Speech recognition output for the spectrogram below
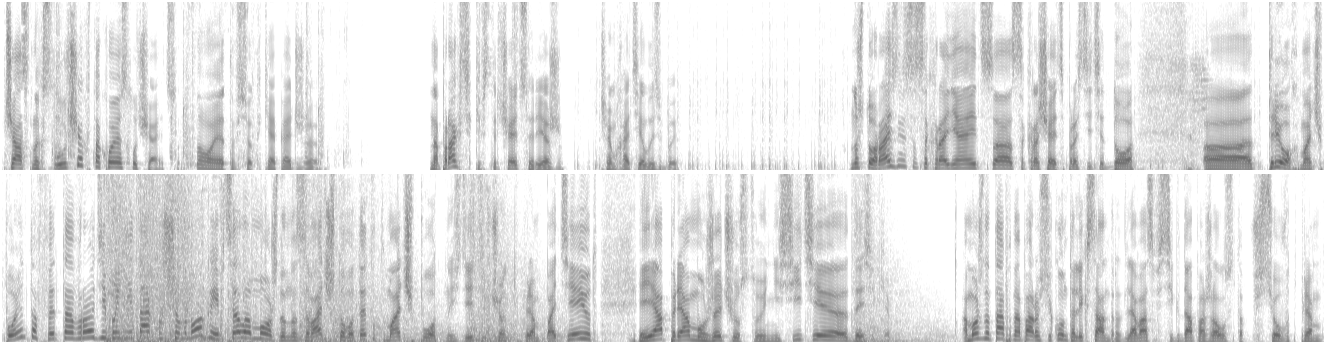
в частных случаях такое случается. Но это все-таки, опять же, на практике встречается реже, чем хотелось бы. Ну что, разница сохраняется, сокращается, простите, до э, трех матчпоинтов. Это вроде бы не так уж и много, и в целом можно называть, что вот этот матч потный. Здесь девчонки прям потеют, и я прям уже чувствую. Несите дезики. А можно tab на пару секунд, Александра? Для вас всегда, пожалуйста, все вот прям...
